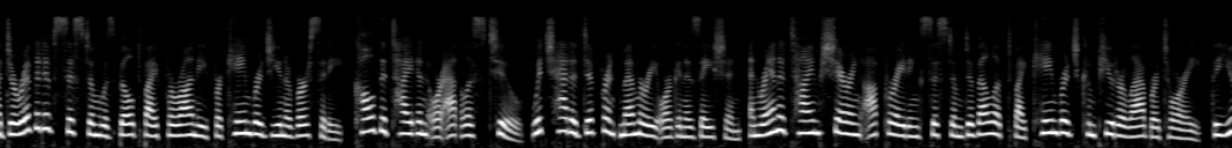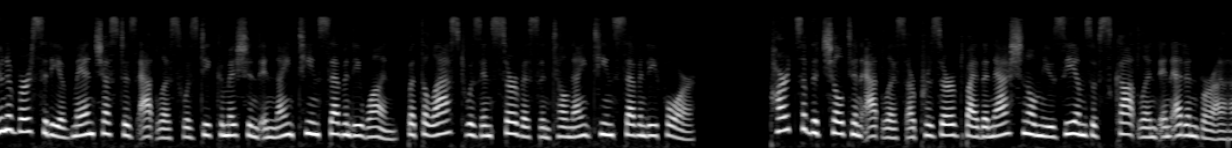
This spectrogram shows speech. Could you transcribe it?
A derivative system was built by Ferranti for Cambridge University, called the Titan or Atlas II, which had a different memory organization, and ran a time-sharing operating system developed by Cambridge Computer Laboratory. The University of Manchester's Atlas was decommissioned in 1971, but the last was in service until 1974. Parts of the Chilton Atlas are preserved by the National Museums of Scotland in Edinburgh.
